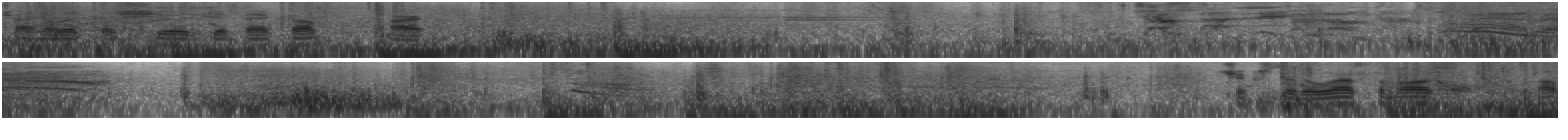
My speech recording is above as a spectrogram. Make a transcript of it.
Trying to let the shield get back up. All Chicks to the left of us. Oh.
